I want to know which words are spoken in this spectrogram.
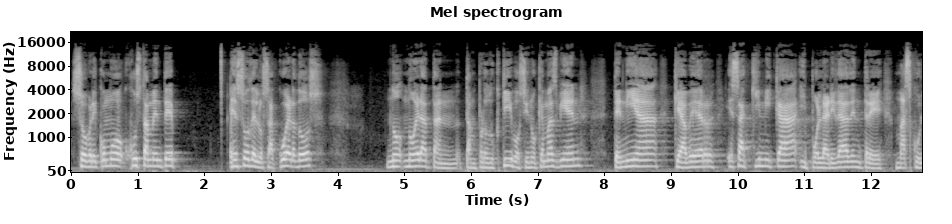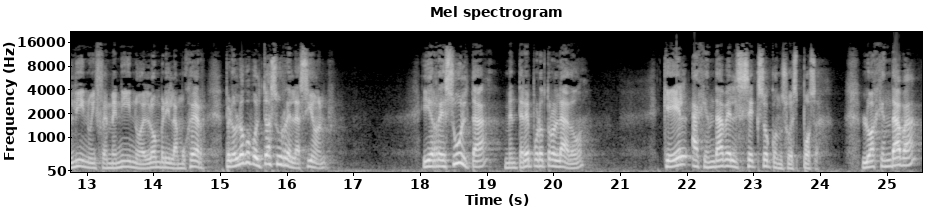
sobre cómo justamente eso de los acuerdos no, no era tan, tan productivo, sino que más bien tenía que haber esa química y polaridad entre masculino y femenino, el hombre y la mujer. Pero luego volteó a su relación y resulta, me enteré por otro lado, que él agendaba el sexo con su esposa. Lo agendaba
